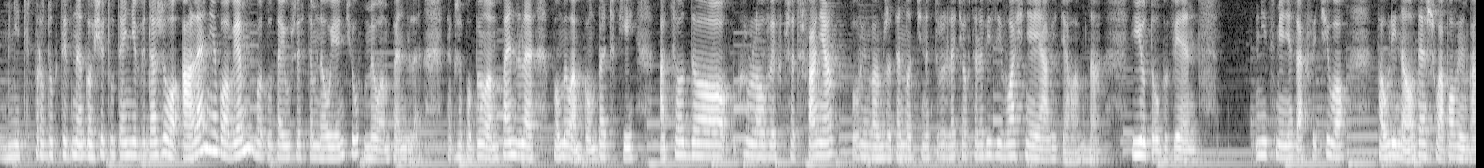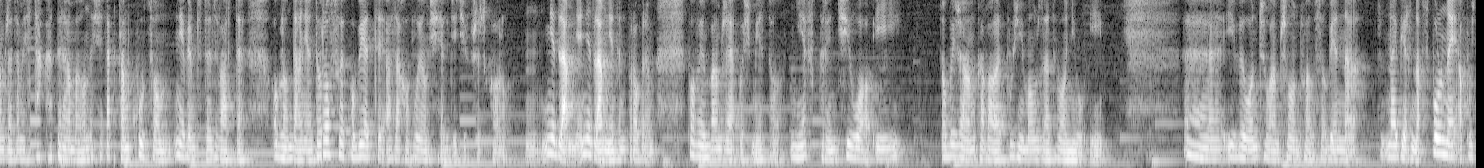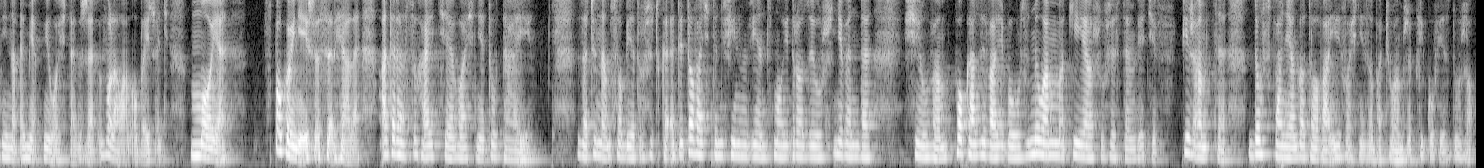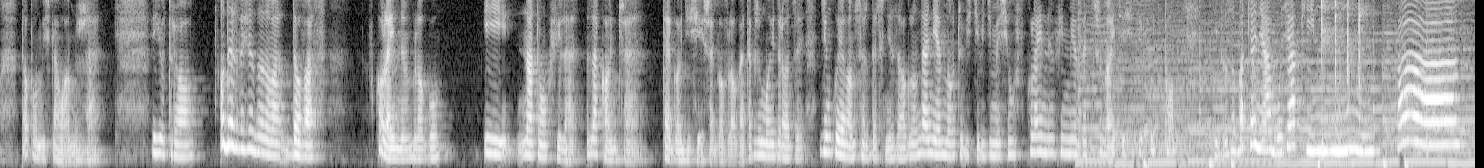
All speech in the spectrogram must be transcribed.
nic produktywnego się tutaj nie wydarzyło, ale nie powiem, bo tutaj już jestem na ujęciu, myłam pędzle. Także popyłam pędzle, pomyłam gąbeczki, a co do królowych przetrwania, powiem Wam, że ten odcinek, który leciał w telewizji, właśnie ja widziałam na YouTube, więc nic mnie nie zachwyciło. Paulina odeszła, powiem Wam, że tam jest taka drama, one się tak tam kłócą. Nie wiem, czy to jest warte oglądania. Dorosłe kobiety, a zachowują się jak dzieci w przedszkolu. Nie dla mnie, nie dla mnie ten program. Powiem Wam, że jakoś mnie to nie wkręciło i obejrzałam kawałek, później mąż zadzwonił i, e, i wyłączyłam, przełączyłam sobie na najpierw na wspólnej, a później na M jak miłość, także wolałam obejrzeć moje spokojniejsze seriale. A teraz słuchajcie, właśnie tutaj zaczynam sobie troszeczkę edytować ten film, więc moi drodzy, już nie będę się Wam pokazywać, bo już zmyłam makijaż, już jestem, wiecie, w piżamce do spania gotowa i właśnie zobaczyłam, że plików jest dużo. To pomyślałam, że jutro odezwę się do, do Was w kolejnym vlogu i na tą chwilę zakończę tego dzisiejszego vloga. Także moi drodzy, dziękuję Wam serdecznie za oglądanie. My oczywiście widzimy się już w kolejnym filmie. Wytrzymajcie się cieplutko i do zobaczenia. Buziaki! Pa!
